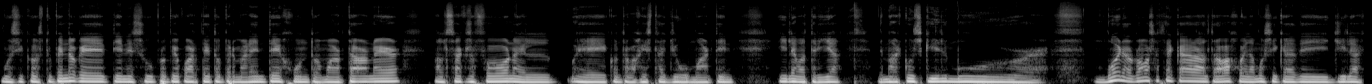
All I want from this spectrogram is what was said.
músico estupendo que tiene su propio cuarteto permanente junto a Mark Turner, al saxofón, el eh, contrabajista Joe Martin y la batería de Marcus Gilmour. Bueno, nos vamos a acercar al trabajo y la música de Gila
